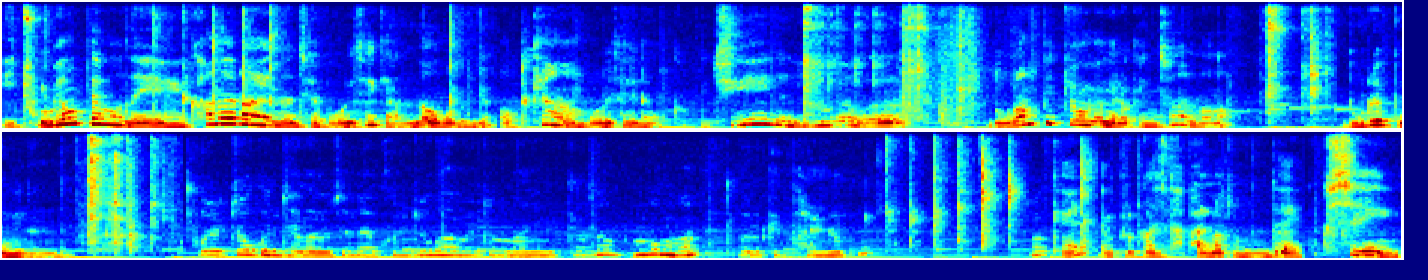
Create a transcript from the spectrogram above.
이 조명 때문에 카메라에는 제 머리 색이 안 나오거든요? 어떻게 하면 머리 색이 나올까? 뒤에 있는 이 조명은 노란빛 조명이라 괜찮을라나? 노래 보이는데? 볼 쪽은 제가 요즘에 건조감을 좀 많이 느껴서 한 번만 더 이렇게 바르고 이렇게 앰플까지 다 발라줬는데 혹시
